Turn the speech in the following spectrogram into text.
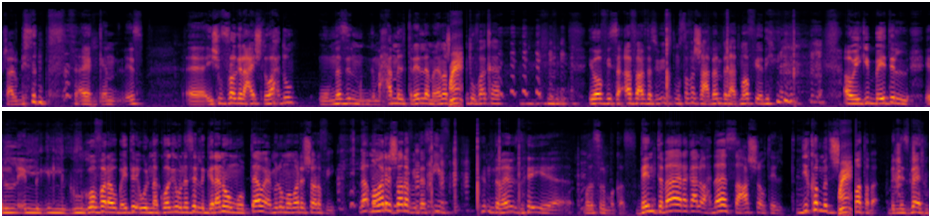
مش عارف بيسمى ايا كان الاسم آه، يشوف راجل عايش لوحده ومنزل محمل تريلا مليانة شطه وفاكهه يقف يسقف عارف تسقيفه مصطفى شعبان بتاعت مافيا دي؟ أو يجيب بقية ال- ال- ال- الغفرة وبقية ال- والمكواجي والناس اللي جيرانهم وبتاع ويعملوا ممر شرفي. لا ممر شرفي تسقيف انت فاهم زي مصر المقص. بنت بقى راجعة لوحدها الساعة 10 وتلت. دي قمة الشمطه بقى بالنسبة له.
